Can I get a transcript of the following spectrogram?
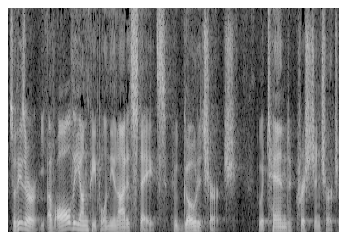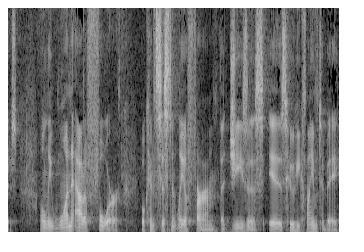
So these are, of all the young people in the United States who go to church, who attend Christian churches, only one out of four will consistently affirm that Jesus is who he claimed to be,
